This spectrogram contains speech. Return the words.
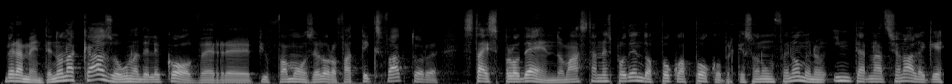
Veramente, non a caso una delle cover eh, più famose loro fatte X Factor sta esplodendo, ma stanno esplodendo a poco a poco perché sono un fenomeno internazionale che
